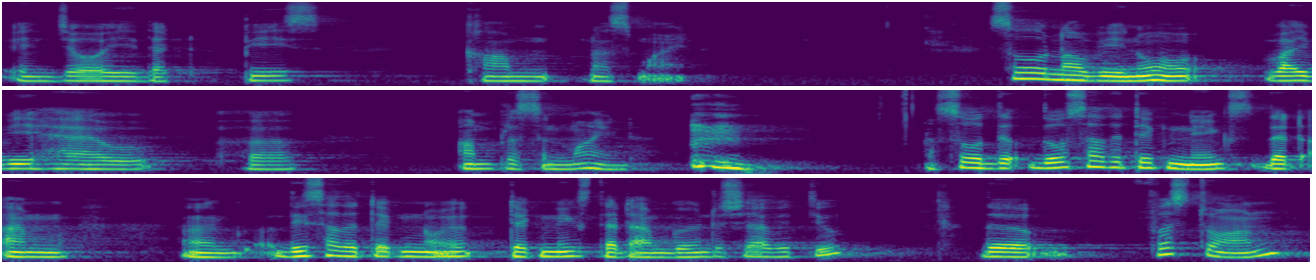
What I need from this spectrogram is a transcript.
enjoy that peace calmness mind. So now we know why we have a unpleasant mind. So the, those are the techniques that i'm these are the techno- techniques that i'm going to share with you the first one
